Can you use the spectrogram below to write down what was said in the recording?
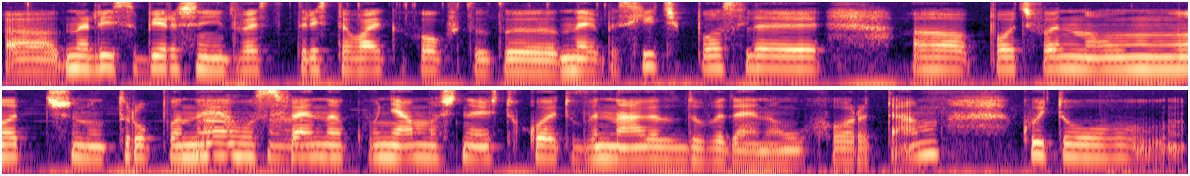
а, нали, събираш ни 200-300 лайка, колкото да не е без хич, и после а, почва едно мъчно трупане, Аха. освен ако нямаш нещо, което веднага да доведе много хора там, които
